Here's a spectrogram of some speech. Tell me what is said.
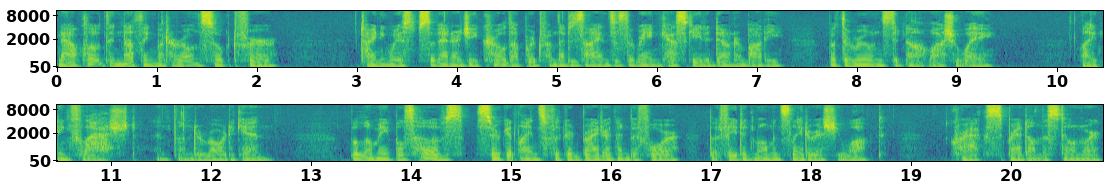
now clothed in nothing but her own soaked fur. Tiny wisps of energy curled upward from the designs as the rain cascaded down her body, but the runes did not wash away. Lightning flashed, and thunder roared again. Below Maple's hooves, circuit lines flickered brighter than before, but faded moments later as she walked. Cracks spread on the stonework.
